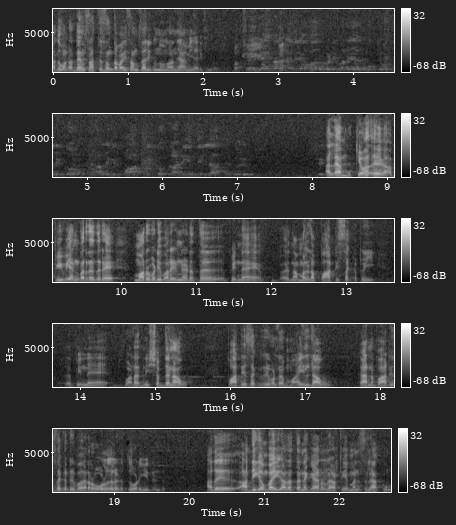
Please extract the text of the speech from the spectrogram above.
അതുകൊണ്ട് അദ്ദേഹം സത്യസന്ധമായി സംസാരിക്കുന്നു എന്നാണ് ഞാൻ വിചാരിക്കുന്നത്. അല്ല മുഖ്യമന്ത്രി പി വി അൻവറിനെതിരെ മറുപടി പറയുന്നിടത്ത് പിന്നെ നമ്മളുടെ പാർട്ടി സെക്രട്ടറി പിന്നെ വളരെ നിശബ്ദനാവും. പാർട്ടി സെക്രട്ടറി വളരെ മൈൽഡാവും. കാരണം പാർട്ടി സെക്രട്ടറി വേറെ റോളുകൾ എടുത്തു തുടങ്ങിയിട്ടുണ്ട്. അത് അധികം വൈകാതെ തന്നെ കേരള രാഷ്ട്രീയം മനസ്സിലാക്കും.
